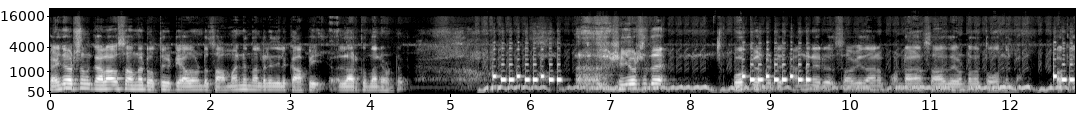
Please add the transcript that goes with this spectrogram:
കഴിഞ്ഞ വർഷം കാലാവസ്ഥ നന്നായിട്ട് ഒത്തു കിട്ടി അതുകൊണ്ട് സാമാന്യം നല്ല രീതിയിൽ കാപ്പി എല്ലാവർക്കും തന്നെ ഉണ്ട് ഈ വർഷത്തെ പോക്ക് കണ്ടിട്ട് അങ്ങനെ ഒരു സംവിധാനം ഉണ്ടാകാൻ സാധ്യതയുണ്ടെന്ന് തോന്നുന്നില്ല. ഓക്കെ.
